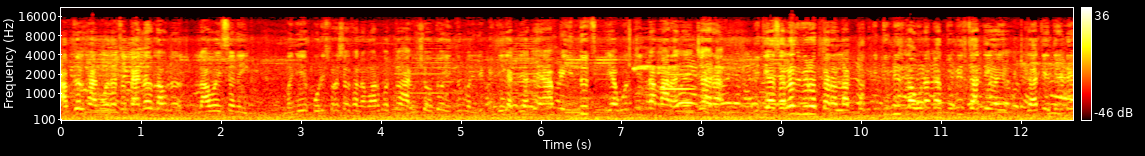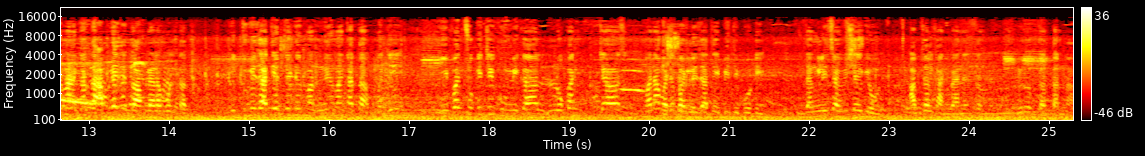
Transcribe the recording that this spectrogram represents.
अफजल खान वधाचं बॅनर लावलं लावायचं नाही. म्हणजे पोलीस प्रशासनामार्फत तो हा विषय होतो हिंदूंमध्ये भीती घातली जाते. आणि आपले हिंदूच या गोष्टींना महाराजांच्या इतिहासालाच विरोध करायला लागतो की तुम्हीच लावू नका तुम्हीच जाते जाते ते निर्माण करता. आपलेच हिंदू आपल्याला बोलतात. की तुम्ही जाती ते निर्माण निर्माण करता. म्हणजे ही पण चुकीची भूमिका लोकांच्या मनामध्ये भरली जाते भीतीपोटी दंगलीचा विषय घेऊन अफजल खान बॅनरचा विरोध करताना.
